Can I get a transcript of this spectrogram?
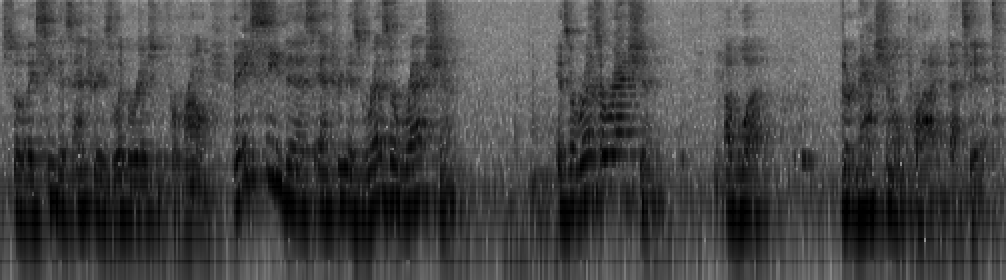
So they see this entry as liberation from Rome. They see this entry as resurrection. Is a resurrection of what? Their national pride. That's it.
